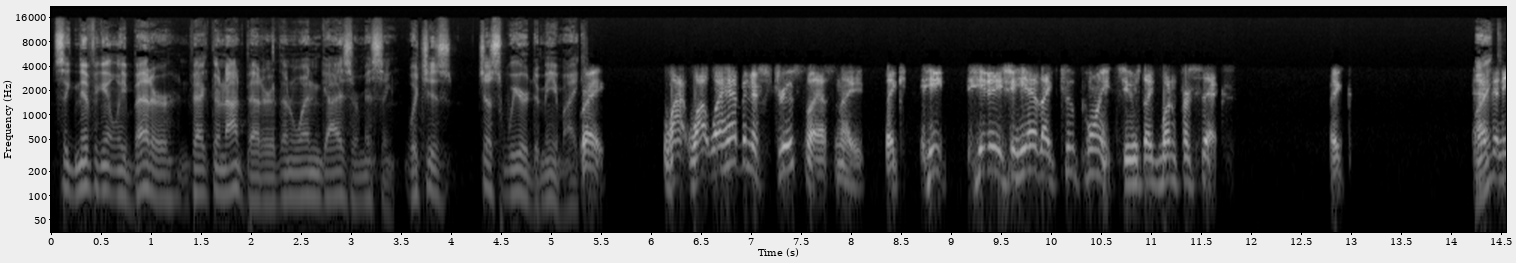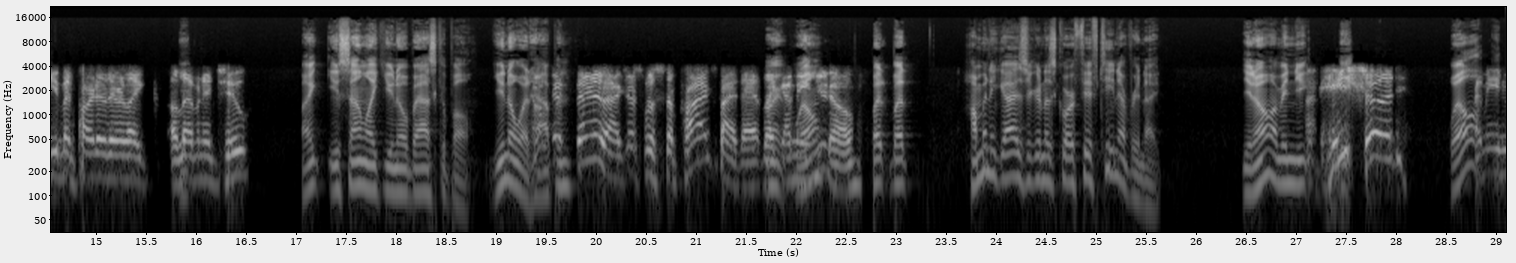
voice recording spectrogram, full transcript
significantly better. In fact, they're not better than when guys are missing, which is just weird to me, Mike. Right. What what what happened to Strus last night? Like he he he had like two points. He was like one for six. Mike? hasn't he been part of their like eleven and two? Mike, you sound like you know basketball. You know what I'm happened. just saying, I just was surprised by that. Like Right, I mean, well- you know, But but how many guys are going to score 15 every night? You know, I mean, you, uh, he should. well, I mean,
